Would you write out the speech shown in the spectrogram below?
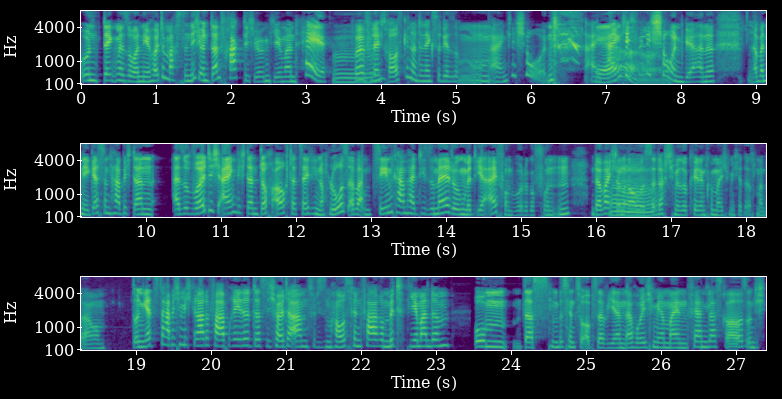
und denk mir so, nee, heute machst du nicht. Und dann fragt dich irgendjemand, hey, wollen wir Mhm. vielleicht rausgehen? Und dann denkst du dir so, "Mm, eigentlich schon. Eig Ja. Eigentlich will ich schon gerne. Aber nee, gestern habe ich dann also wollte ich eigentlich dann doch auch tatsächlich noch los, aber um 10 kam halt diese Meldung mit ihr iPhone wurde gefunden und da war ich dann Mhm. raus. Da dachte ich mir so, okay, dann kümmere ich mich jetzt erstmal darum. Und jetzt habe ich mich gerade verabredet, dass ich heute Abend zu diesem Haus hinfahre mit jemandem, um das ein bisschen zu observieren. Da hole ich mir mein Fernglas raus und ich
